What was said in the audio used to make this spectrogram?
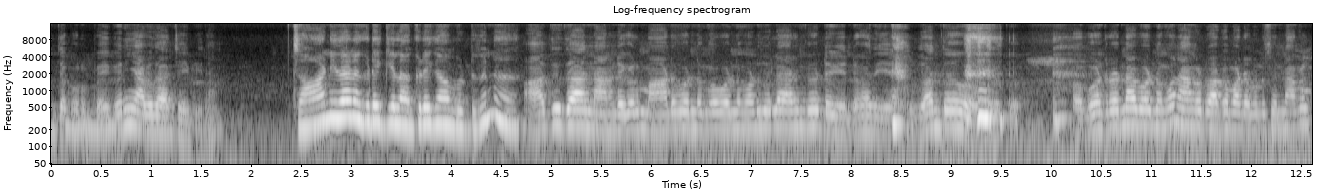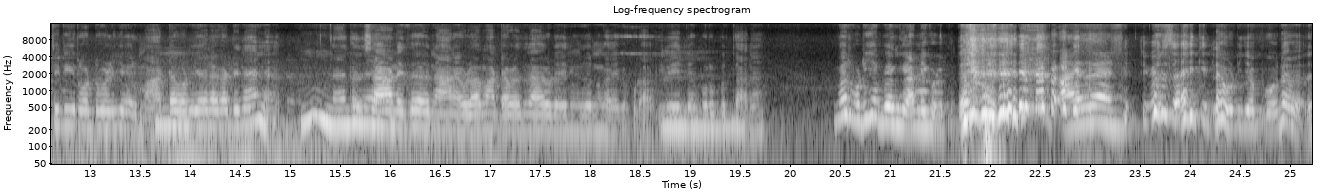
இந்த பொறுப்பை. இப்போ நீ அவ தான் செய்வீனா. சாணி தானே கிடைக்கலாம் கிடைக்காம போட்டுதுன்னு அதுதான் நான் ஒரு மாடு வேண்டுங்க வேண்டுங்கன்னு சொல்லி யாரும் கேட்டேன் என்ற கதையை இதுதான் தேவை வேண்டுறோன்னா வேண்டுங்க நாங்கள் பார்க்க மாட்டோம்னு சொன்னாங்க. திடீர் ரோட்டு வழிக்கு ஒரு மாட்டை வழியால் கட்டினானே அது அது சாணிது நான் எவ்வளோ மாட்டை வளர்த்து அதோட நீங்கள் ஒன்றும் கதைக்கக்கூடாது இவன் இந்த பொறுப்பு தானே. இவர் முடிய போய் அள்ளி கொடுத்துட்டேன் இவர் சைக்கிளில் முடிய போனவர்.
